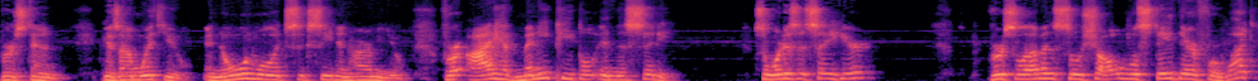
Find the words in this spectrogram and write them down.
Verse 10 because I'm with you, and no one will succeed in harming you. For I have many people in this city. So, what does it say here? Verse 11 So Shaul stayed there for what?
